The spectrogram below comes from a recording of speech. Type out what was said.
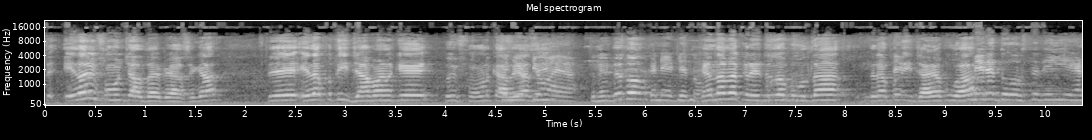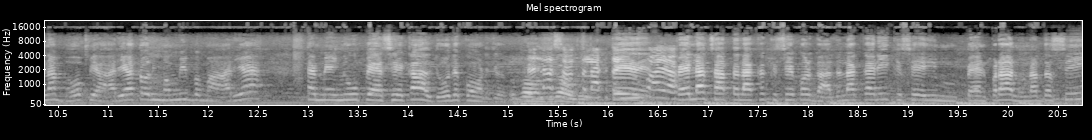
ਤੇ ਇਹਦਾ ਵੀ ਫੋਨ ਚੱਲਦਾ ਪਿਆ ਸੀਗਾ। ਤੇ ਇਹਦਾ ਭਤੀਜਾ ਬਣ ਕੇ ਕੋਈ ਫੋਨ ਕਰ ਰਿਹਾ ਸੀ? ਕੈਨੇਡਾ ਆਇਆ। ਕੈਨੇਡਾ ਤੋਂ? ਕੈਨੇਡਾ ਤੋਂ। ਕਹਿੰਦਾ ਮੈਂ ਕੈਨੇਡਾ ਤੋਂ ਬੋਲਦਾ ਤੇਰਾ ਭਤੀਜਾ ਆ ਭੂਆ। ਮੇਰੇ ਦੋਸਤ ਦੀ ਹੈ ਨਾ ਬਹੁਤ ਪਿਆਰ ਆ ਤਾਂ ਉਹਦੀ ਮੰਮੀ ਬਿਮਾਰ ਆ ਤੇ ਮੈਨੂੰ ਪੈਸੇ ਘਾਲ ਦਿਓ ਉਹਦੇ ਅਕਾਊਂਟ 'ਚ। ਪਹਿਲਾਂ 7 ਲੱਖ ਤੇ ਪਹਿਲਾਂ 7 ਲੱਖ ਕਿਸੇ ਕੋਲ ਗੱਲ ਨਾ ਕਰੀ ਕਿਸੇ ਭੈਣ ਭਰਾ ਨੂੰ ਨਾ ਦੱਸੀ।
